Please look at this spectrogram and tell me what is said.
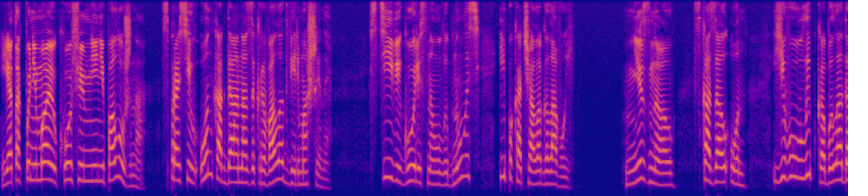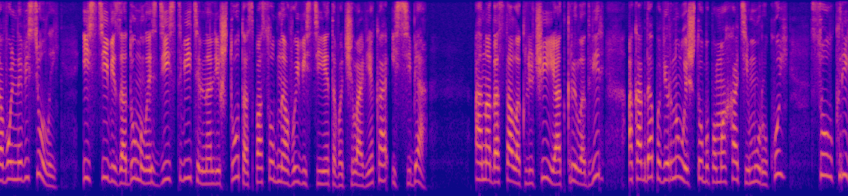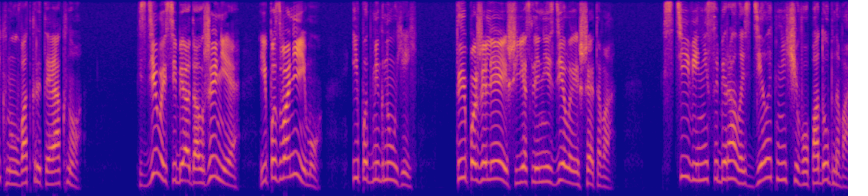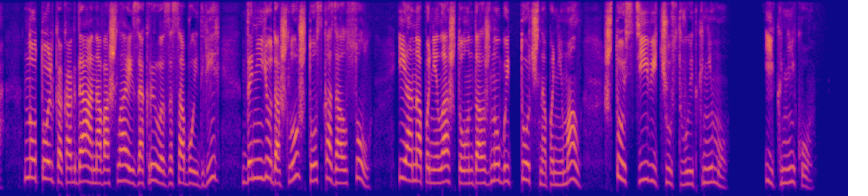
«Я так понимаю, кофе мне не положено?» – спросил он, когда она закрывала дверь машины. Стиви горестно улыбнулась и покачала головой. «Не знал», — сказал он. Его улыбка была довольно веселой, и Стиви задумалась, действительно ли что-то способно вывести этого человека из себя. Она достала ключи и открыла дверь, а когда повернулась, чтобы помахать ему рукой, Сол крикнул в открытое окно. «Сделай себе одолжение и позвони ему!» и подмигнул ей. «Ты пожалеешь, если не сделаешь этого!» Стиви не собиралась делать ничего подобного. Но только когда она вошла и закрыла за собой дверь, до нее дошло, что сказал Сол. И она поняла, что он, должно быть, точно понимал, что Стиви чувствует к нему. И к Нику.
